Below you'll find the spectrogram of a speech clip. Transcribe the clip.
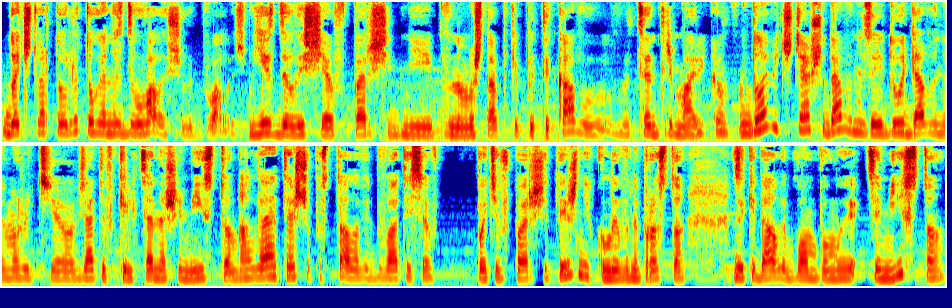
24 лютого я не здивувалася, що відбувалося. Їздили ще в перші дні повномасштабки пити каву в центрі Маріка. Було відчуття, що да, вони зайдуть, да, вони можуть е, взяти в кільце наше місто. Але те, що постало відбуватися в потім в перші тижні, коли вони просто закидали бомбами це місто.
